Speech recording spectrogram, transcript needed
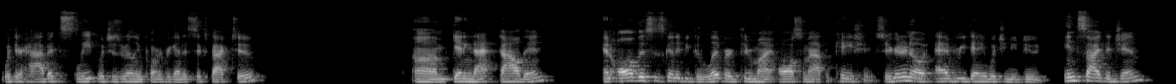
with your habits sleep which is really important for getting a six pack too um, getting that dialed in and all this is going to be delivered through my awesome application so you're going to know every day what you need to do inside the gym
